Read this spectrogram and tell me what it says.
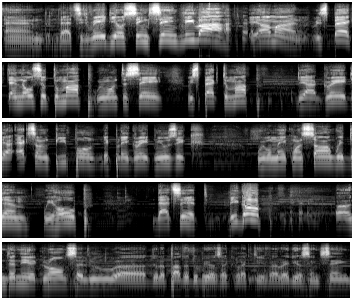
And that's it. Radio Sing Sing Viva! Yeah, man. Respect. And also to MAP, we want to say respect to MAP. They are great, they are excellent people, they play great music. We will make one song with them, we hope. That's it. Big up! Un dernier grand salut euh, de la part de Dubiosa Collective à Radio Sing Sing.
